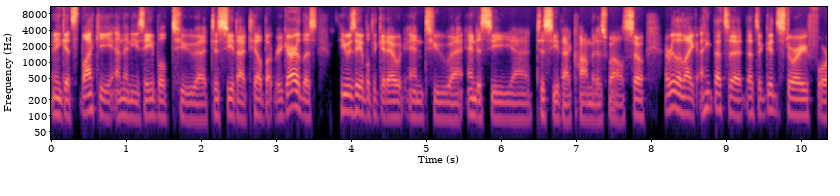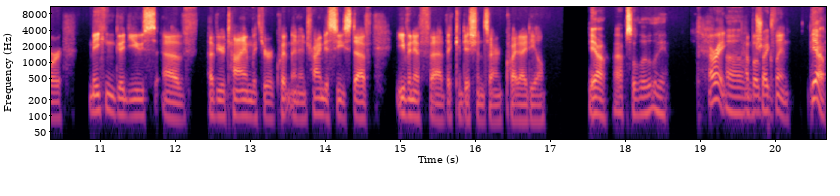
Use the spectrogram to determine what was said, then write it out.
and he gets lucky and then he's able to uh, to see that tail but regardless he was able to get out and to uh, and to see uh, to see that comet as well so i really like i think that's a that's a good story for making good use of of your time with your equipment and trying to see stuff even if uh, the conditions aren't quite ideal yeah, absolutely. All right. Um, How about I, Clint? Yeah.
